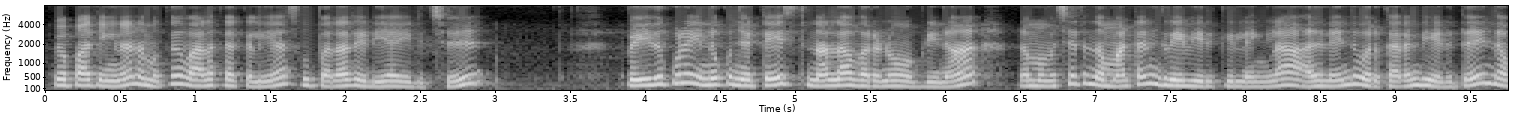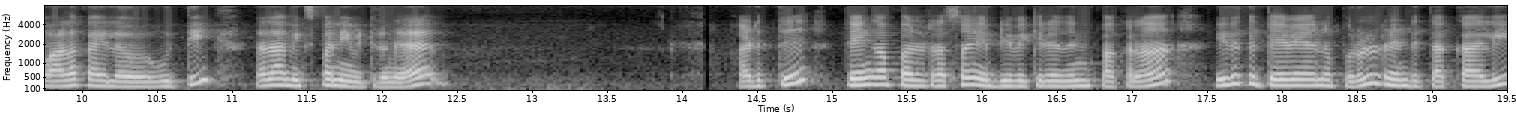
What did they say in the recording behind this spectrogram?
இப்போ பார்த்தீங்கன்னா நமக்கு வாழைக்காக்களியாக சூப்பராக ரெடி ஆயிடுச்சு. இப்போ இது கூட இன்னும் கொஞ்சம் டேஸ்ட் நல்லா வரணும் அப்படின்னா நம்ம வச்சுருந்த மட்டன் கிரேவி இருக்குது இல்லைங்களா? அதுலேருந்து ஒரு கரண்டி எடுத்து இந்த வாழைக்காயில் ஊற்றி நல்லா மிக்ஸ் பண்ணி விட்டுருங்க. அடுத்து தேங்காய் பால் ரசம் எப்படி வைக்கிறதுன்னு பார்க்கலாம். இதுக்கு தேவையான பொருள் ரெண்டு தக்காளி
